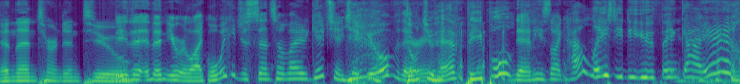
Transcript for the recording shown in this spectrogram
And then turned into. And then- and then you were like, "Well, we could just send somebody to get you and take you over there." Don't you have people? And he's like, "How lazy do you think I am?"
